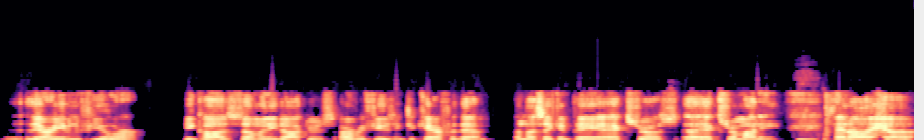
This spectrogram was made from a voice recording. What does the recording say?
there are even fewer because so many doctors are refusing to care for them unless they can pay extra uh, extra money. Mm. And I uh,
